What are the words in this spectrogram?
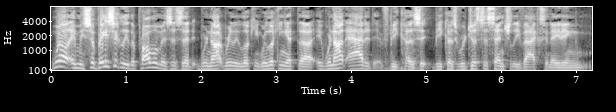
Well, I mean, so basically, the problem is is that we're not really looking. We're looking at the. We're not additive because it, because we're just essentially vaccinating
